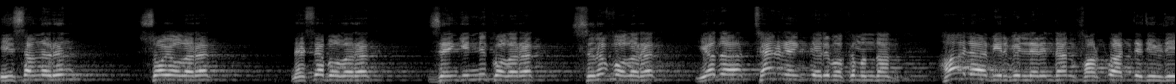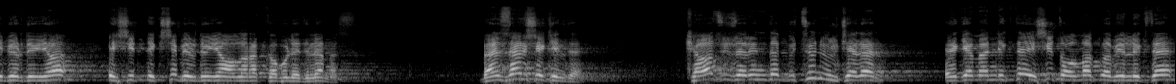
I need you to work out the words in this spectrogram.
İnsanların soy olarak, nesep olarak, zenginlik olarak, sınıf olarak ya da ten renkleri bakımından hala birbirlerinden farklı addedildiği bir dünya, eşitlikçi bir dünya olarak kabul edilemez. Benzer şekilde kağıt üzerinde bütün ülkeler egemenlikte eşit olmakla birlikte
